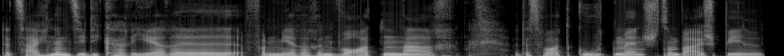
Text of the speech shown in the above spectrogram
Da zeichnen Sie die Karriere von mehreren Worten nach. Das Wort Gutmensch zum Beispiel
